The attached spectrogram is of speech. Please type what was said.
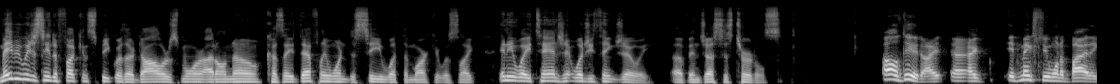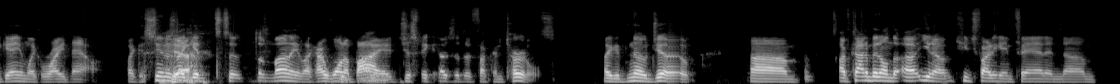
Maybe we just need to fucking speak with our dollars more. I don't know because they definitely wanted to see what the market was like. Anyway, tangent. What do you think, Joey, of Injustice Turtles? Oh, dude, I, I it makes me want to buy the game like right now. Like as soon as Yeah. I get the money, like I want to buy it just because of the fucking turtles. Like it's no joke. Um, I've kind of been on the uh, you know huge fighting game fan, and um,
